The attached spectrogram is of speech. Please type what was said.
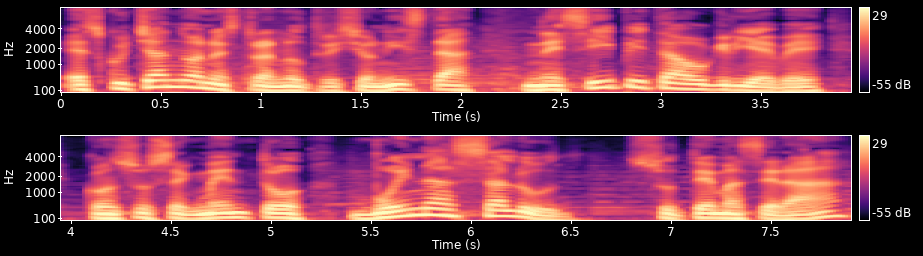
escuchando a nuestra nutricionista Necipita Ogrieve con su segmento Buena Salud. Su tema será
